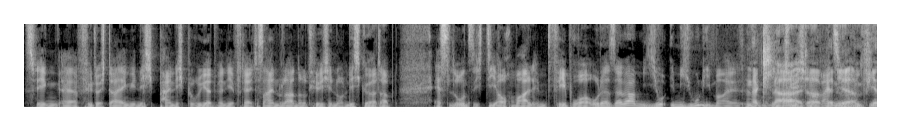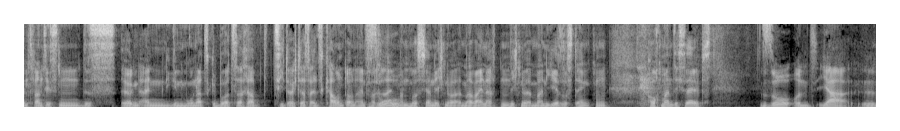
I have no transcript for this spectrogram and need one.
Deswegen äh, fühlt euch da irgendwie nicht peinlich berührt, wenn ihr vielleicht das ein oder andere Türchen noch nicht gehört habt. Es lohnt sich, die auch mal im Februar oder selber im, Ju im Juni mal. Na klar, Alter. mal Wenn ihr am reinzuhören. 24. des irgendeinigen Monats Geburtstag habt, zieht euch das als Countdown einfach So. rein. Man muss ja nicht nur immer Weihnachten, nicht nur immer an Jesus denken, auch mal an sich selbst. So, und ja, äh,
